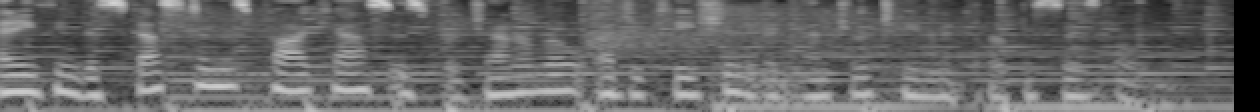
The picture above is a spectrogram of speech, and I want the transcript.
Anything discussed in this podcast is for general education and entertainment purposes only.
